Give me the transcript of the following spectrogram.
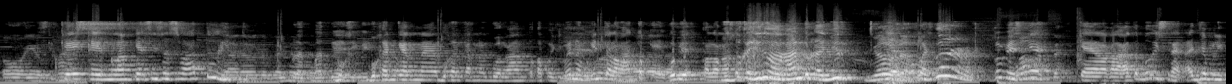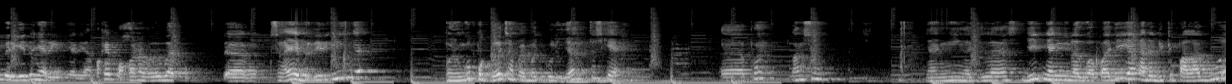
Oh iya kayak kayak ngelampiasin sesuatu gitu. Ini berat banget ya Bu- sini. bukan karena bukan karena gue ngantuk apa gimana Iya. mungkin kalau ngantuk ya. gue kalau Itu ngantuk kayak gitu gak ngantuk anjir. Enggak Iya, udah. gue, gue biasanya kayak kalau ngantuk gue istirahat aja melipir gitu nyari nyari apa kayak pohon apa buat eh, sengaja berdiri. Ini enggak. Badan gue pegel capek buat kuliah terus kayak eh, apa langsung anjing, nyanyi nggak jelas. Jadi nyanyi lagu apa aja yang ada di kepala gue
